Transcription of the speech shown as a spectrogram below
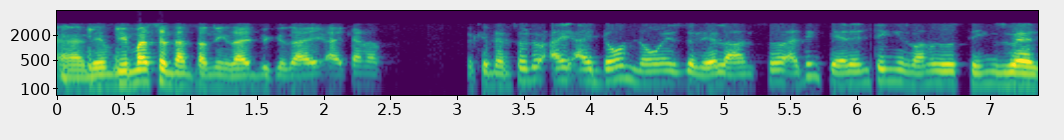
uh, they, we must have done something right because I I kind of look at them. So I I don't know is the real answer. I think parenting is one of those things where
